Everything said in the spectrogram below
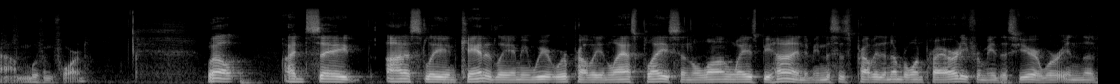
um, moving forward. Well, I'd say honestly and candidly, I mean, we're, we're probably in last place and a long ways behind. I mean, this is probably the number one priority for me this year. We're in the,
